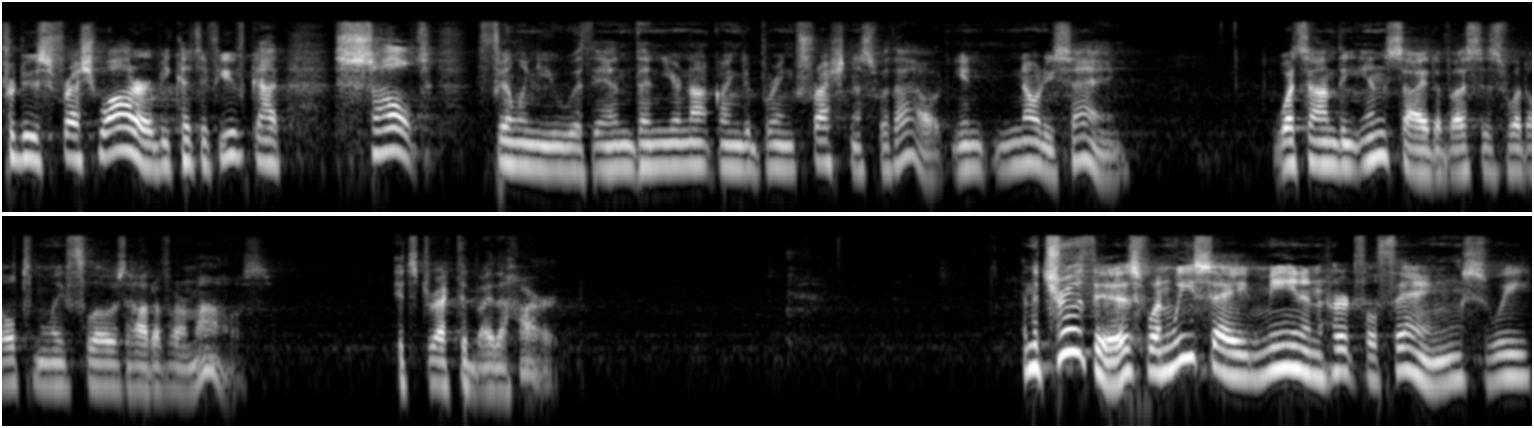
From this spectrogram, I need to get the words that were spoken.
produce fresh water because if you've got salt filling you within, then you're not going to bring freshness without. You know what he's saying? What's on the inside of us is what ultimately flows out of our mouths. It's directed by the heart. And the truth is, when we say mean and hurtful things, we,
